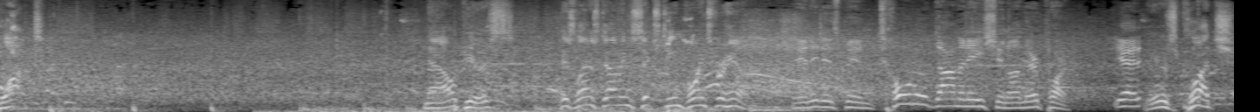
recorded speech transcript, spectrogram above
Blocked. Now Pierce. His last outing, 16 points for him. And it has been total domination on their part. Yeah, Here's Clutch.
